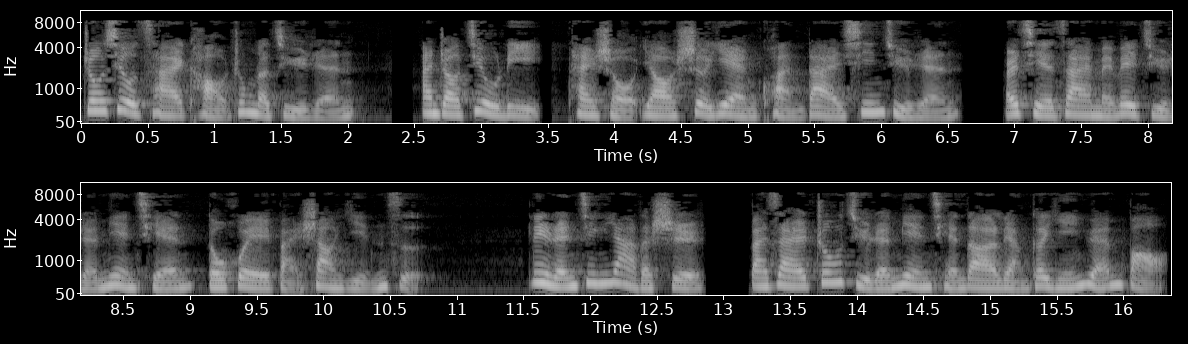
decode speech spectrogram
周秀才考中了举人，按照旧例，太守要设宴款待新举人，而且在每位举人面前都会摆上银子。令人惊讶的是，摆在周举人面前的两个银元宝，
